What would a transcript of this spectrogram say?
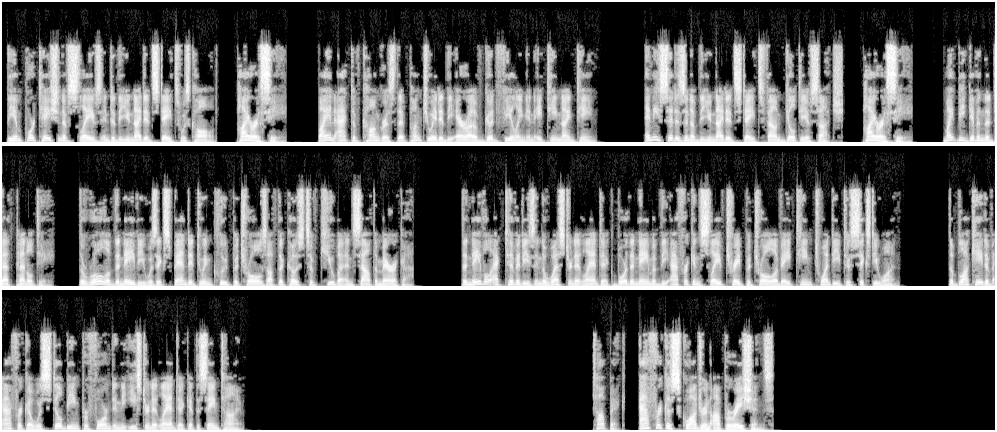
The importation of slaves into the United States was called «piracy» by an Act of Congress that punctuated the era of good feeling in 1819. Any citizen of the United States found guilty of such «piracy» might be given the death penalty. The role of the Navy was expanded to include patrols off the coasts of Cuba and South America. The naval activities in the western Atlantic bore the name of the African Slave Trade Patrol of 1820–61. The blockade of Africa was still being performed in the eastern Atlantic at the same time. Africa Squadron operations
